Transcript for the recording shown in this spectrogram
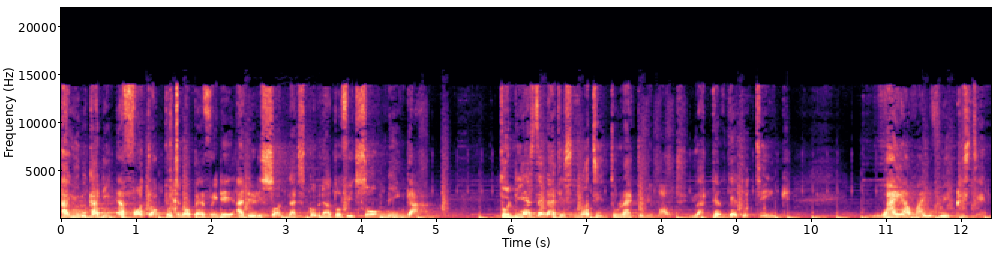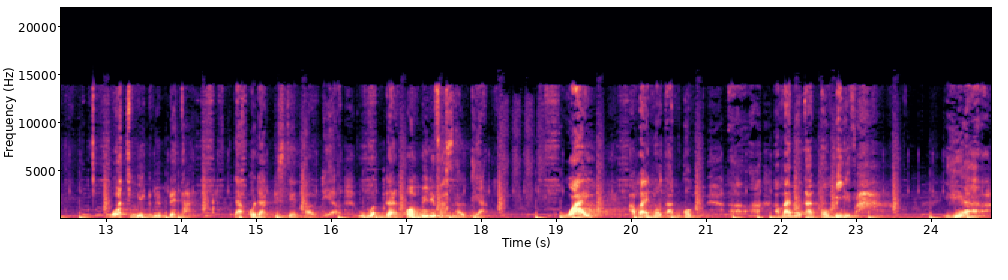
and you look at the effort you are putting up every day and the result that is coming out of it. So meager to the extent that it's nothing to write home about. You are tempted to think, why am I even a Christian? what make me better than other Christians out there, than unbelievers out there? Why am I not an un, uh, am I not an unbeliever? Yeah,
